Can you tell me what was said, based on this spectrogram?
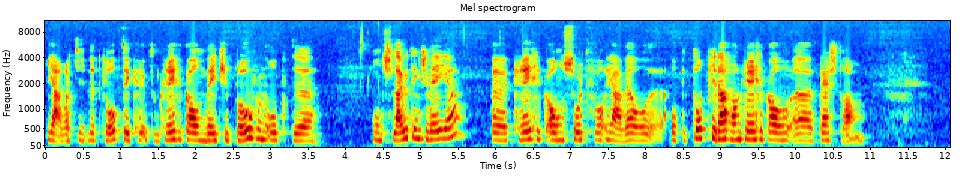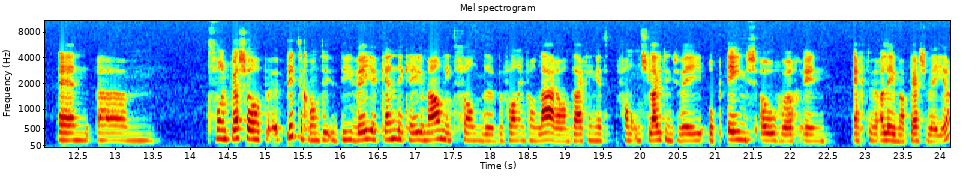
ja, wat je, dat klopt. Ik, toen kreeg ik al een beetje bovenop de ontsluitingsweeën. Uh, kreeg ik al een soort van, ja, wel uh, op het topje daarvan kreeg ik al uh, persdrang. En um, dat vond ik best wel pittig, want die, die weeën kende ik helemaal niet van de bevalling van Lara. Want daar ging het van ontsluitingswee opeens over in echt alleen maar persweeën.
